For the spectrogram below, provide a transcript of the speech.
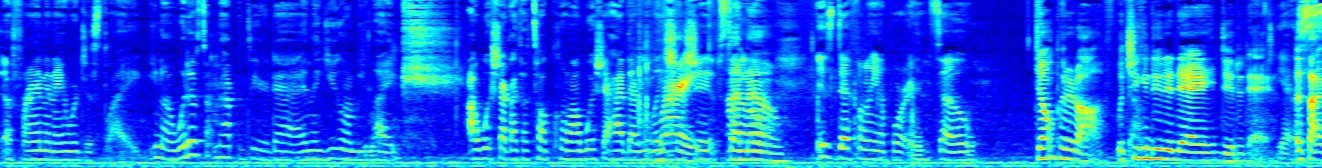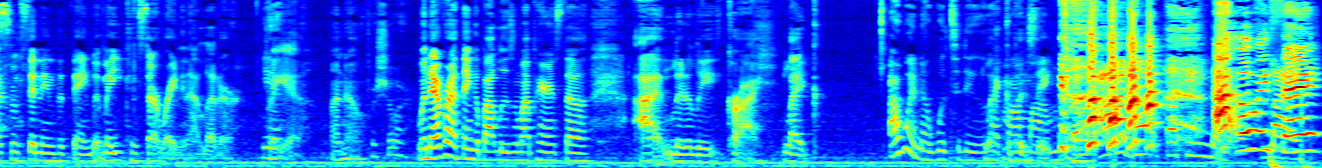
a friend and they were just like, you know, what if something happened to your dad and then you're going to be like I wish I got to talk to him. I wish I had that relationship. Right. So I know. it's definitely important. So Don't put it off. What you can do today, do today. Yes. Aside from sending the thing, but maybe you can start writing that letter. But Yeah. yeah, I know. for sure. Whenever I think about losing my parents, though, I literally cry. Like I wouldn't know what to do Like my mom. I don't fucking know. I always Like- say,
